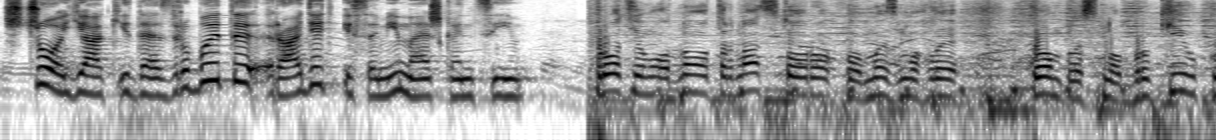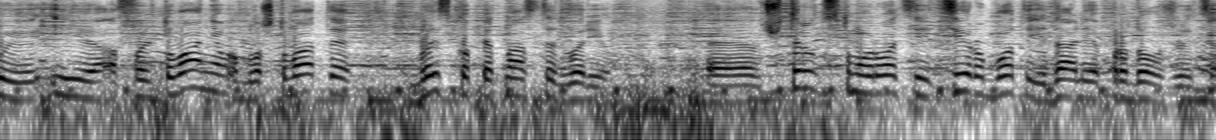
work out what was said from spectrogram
Що, як і де зробити, радять і самі мешканці. Протягом одного 13 року ми змогли комплексно бруківкою і асфальтуванням облаштувати близько 15 дворів. Е, В 2014 році ці роботи і далі продовжуються.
